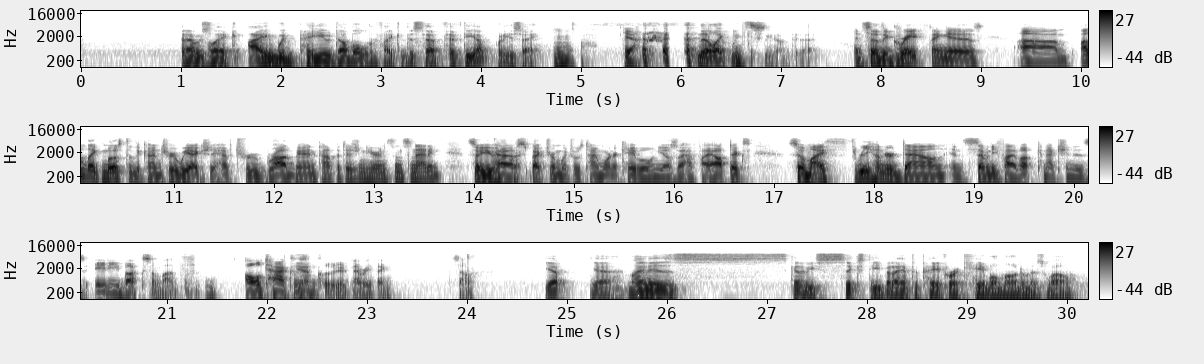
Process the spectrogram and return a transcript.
And I was like, I would pay you double if I could just have 50 up. What do you say? Mm-hmm. Yeah. and they're like, we, we don't do that. And so the great thing is, um, unlike most of the country, we actually have true broadband competition here in Cincinnati. So you have right. Spectrum, which was Time Warner Cable, and you also have Fioptics. So my 300 down and 75 up connection is 80 bucks a month, all taxes yeah. included and everything. So. Yep. Yeah. Mine is going to be 60, but I have to pay for a cable modem as well.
